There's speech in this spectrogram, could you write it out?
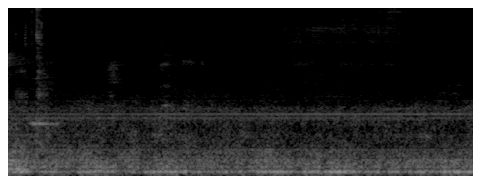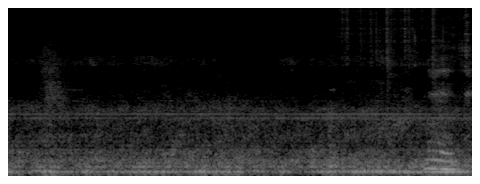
Evet. Evet.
